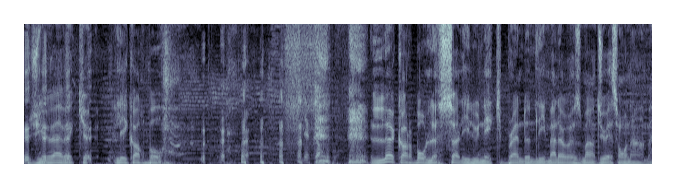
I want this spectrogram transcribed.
J'y vais avec les corbeaux. Le corbeau. Le corbeau, le seul et l'unique. Brandon Lee, malheureusement, Dieu est son âme.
